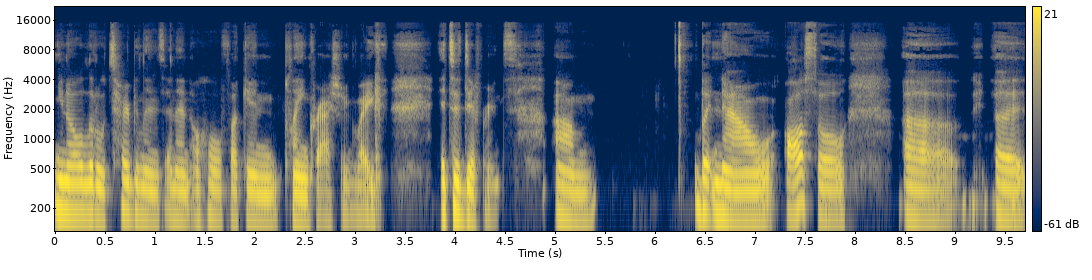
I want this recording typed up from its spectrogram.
you know a little turbulence and then a whole fucking plane crashing. Like it's a difference. Um but now also uh, uh,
